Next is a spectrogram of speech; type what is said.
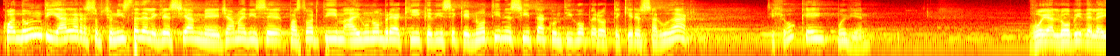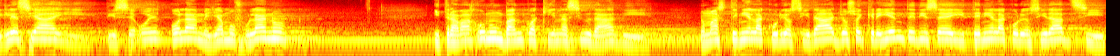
Cuando un día la recepcionista de la iglesia me llama y dice, Pastor Tim, hay un hombre aquí que dice que no tiene cita contigo, pero te quiere saludar. Dije, ok, muy bien voy al lobby de la iglesia y dice, hola, me llamo fulano y trabajo en un banco aquí en la ciudad y nomás tenía la curiosidad, yo soy creyente, dice, y tenía la curiosidad si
